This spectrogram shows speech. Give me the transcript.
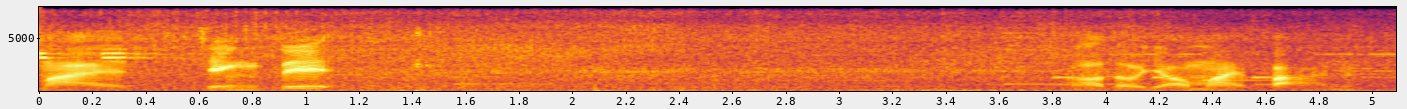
卖静啲，嗰度有卖饭。嗰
